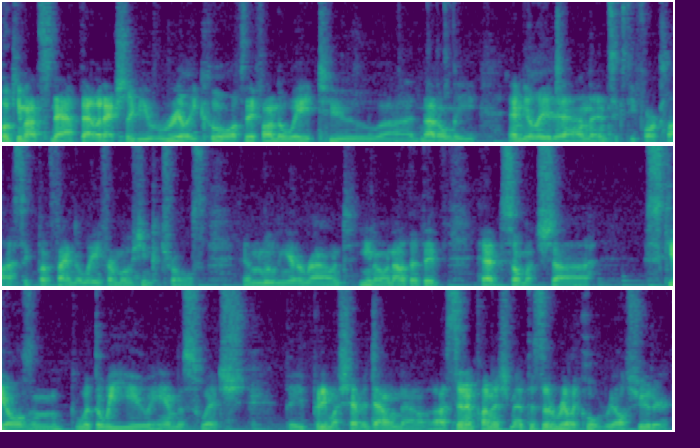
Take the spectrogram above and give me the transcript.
Pokemon Snap, that would actually be really cool if they found a way to uh, not only emulate it on the N64 Classic, but find a way for motion controls and moving it around. You know, now that they've had so much uh, skills and with the Wii U and the Switch, they pretty much have it down now. Uh, Sin and Punishment, this is a really cool rail shooter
